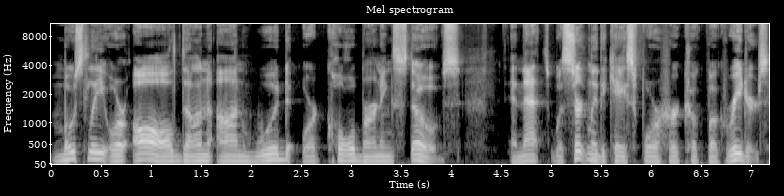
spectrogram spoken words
mostly or all done on wood or coal burning stoves. And that was certainly the case for her cookbook readers.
